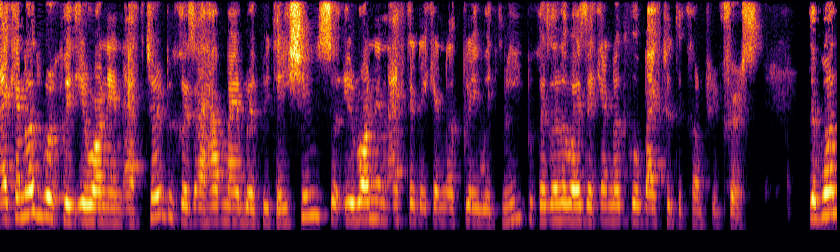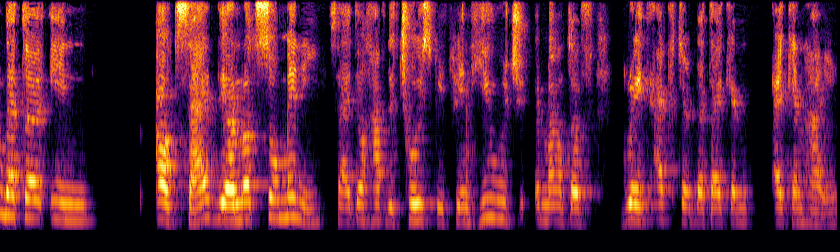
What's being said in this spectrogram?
I cannot work with Iranian actor because I have my reputation. So Iranian actor they cannot play with me because otherwise I cannot go back to the country first. The one that are in outside there are not so many so i don't have the choice between huge amount of great actor that i can i can hire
